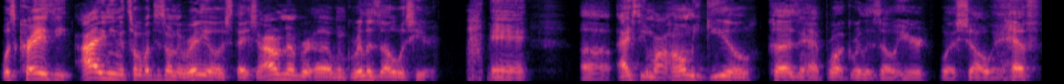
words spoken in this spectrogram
what's crazy, I didn't even talk about this on the radio station. I remember uh, when Gorilla Zoe was here, and uh, actually my homie Gil cousin had brought Gorilla Zoe here for a show, and Heff.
